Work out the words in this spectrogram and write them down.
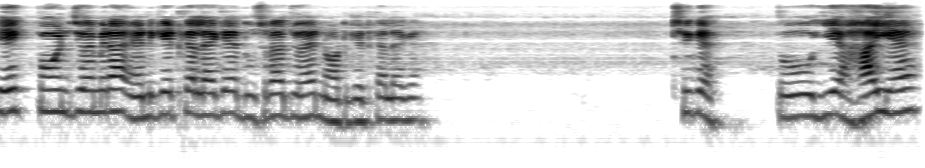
एक पॉइंट जो है मेरा एंड गेट का लैग है, दूसरा जो है नॉट गेट का लैग है। ठीक है? तो ये हाई है।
